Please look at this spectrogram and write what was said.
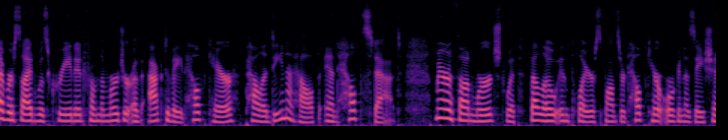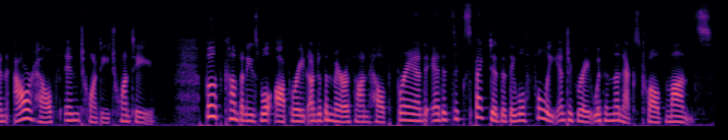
Everside was created from the merger of Activate Healthcare, Paladina Health, and HealthStat. Marathon merged with fellow employer sponsored healthcare organization Our Health in 2020. Both companies will operate under the Marathon Health brand, and it's expected that they will fully integrate within the next 12 months.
